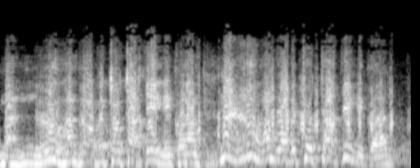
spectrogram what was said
من روحم را به تو تقدیم می کنم من روحم را به تو تقدیم می کنم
